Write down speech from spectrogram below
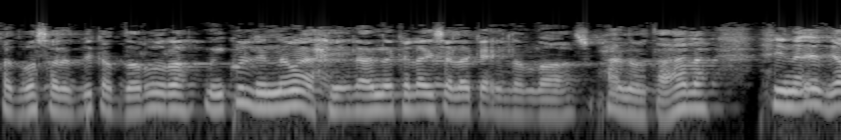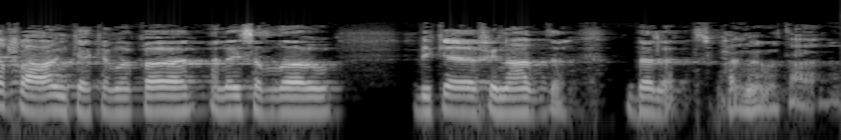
قد وصلت بك الضرورة من كل النواحي لأنك ليس لك إلا الله سبحانه وتعالى حينئذ يرفع عنك كما قال أليس الله بكاف عبده بلى سبحانه وتعالى.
